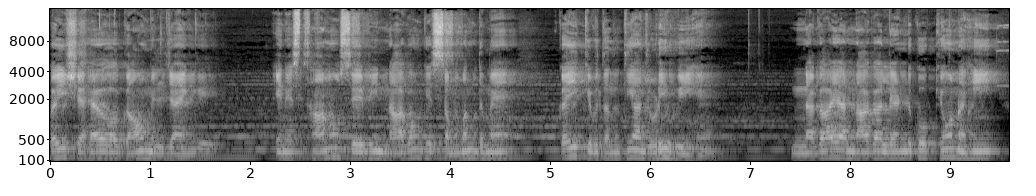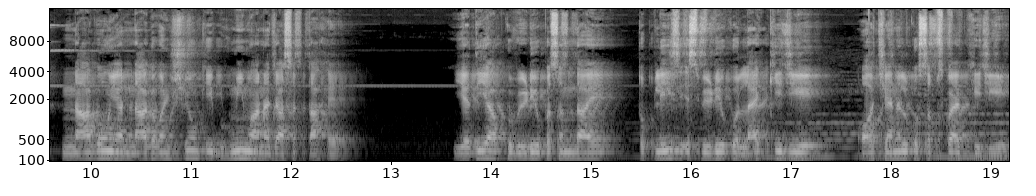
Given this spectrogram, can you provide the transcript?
कई शहर और गाँव मिल जाएँगे। इन स्थानों से भी नागों के संबंध में कई किवदंतियाँ जुड़ी हुई हैं। नगा या नागालैंड को क्यों नहीं नागों या नागवंशियों की भूमि माना जा सकता है? यदि आपको वीडियो पसंद आए तो प्लीज़ इस वीडियो को लाइक कीजिए और चैनल को सब्सक्राइब कीजिए,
